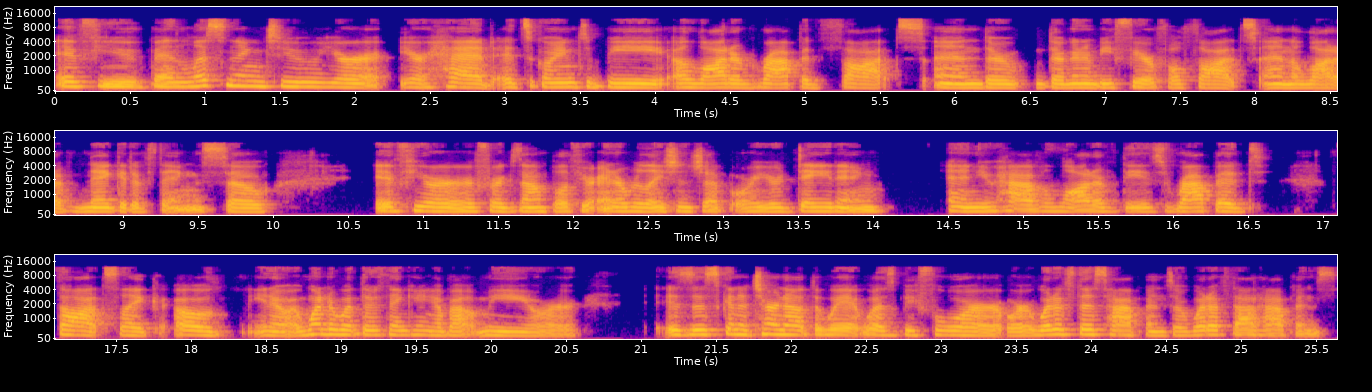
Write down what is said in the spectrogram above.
If you've been listening to your your head, it's going to be a lot of rapid thoughts and they're they're going to be fearful thoughts and a lot of negative things. So if you're for example, if you're in a relationship or you're dating and you have a lot of these rapid thoughts like, oh, you know, I wonder what they're thinking about me, or is this going to turn out the way it was before, or what if this happens, or what if that happens?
